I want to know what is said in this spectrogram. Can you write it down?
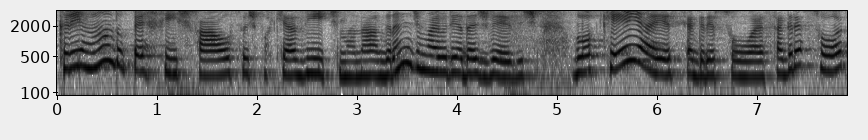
criando perfis falsos, porque a vítima, na grande maioria das vezes, bloqueia esse agressor, essa agressora,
